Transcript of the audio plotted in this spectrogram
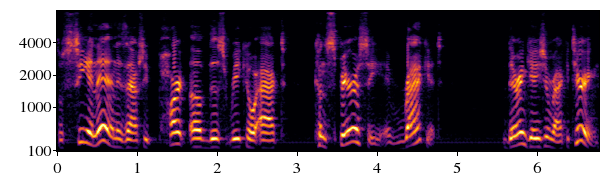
So CNN is actually part of this RICO Act conspiracy, a racket. They're engaged in racketeering.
